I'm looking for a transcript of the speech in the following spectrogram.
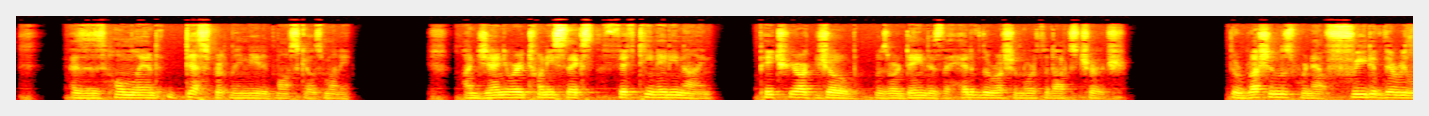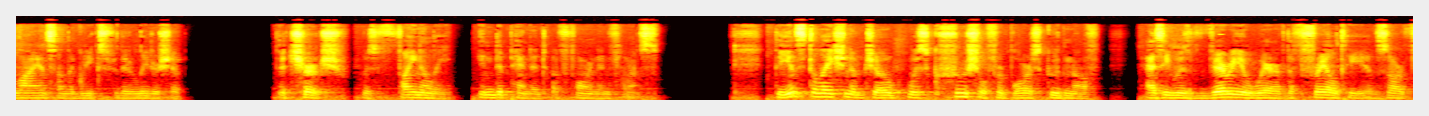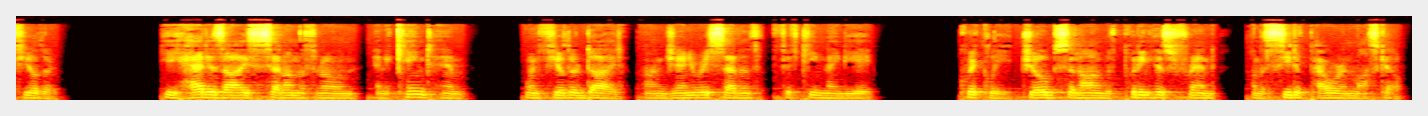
as his homeland desperately needed Moscow's money. On January 26, 1589, Patriarch Job was ordained as the head of the Russian Orthodox Church. The Russians were now freed of their reliance on the Greeks for their leadership. The church was finally independent of foreign influence. The installation of Job was crucial for Boris Godunov, as he was very aware of the frailty of Tsar Fyodor. He had his eyes set on the throne, and it came to him when Fyodor died on January 7, 1598. Quickly, Job set on with putting his friend on the seat of power in Moscow.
